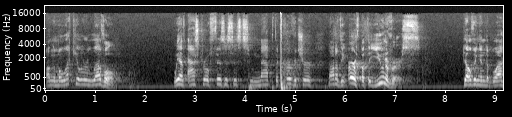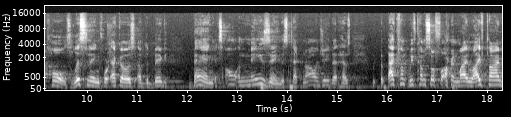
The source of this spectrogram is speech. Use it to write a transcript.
on the molecular level. We have astrophysicists who map the curvature not of the Earth, but the universe delving into black holes, listening for echoes of the Big Bang. It's all amazing, this technology that has. Come, we've come so far in my lifetime.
